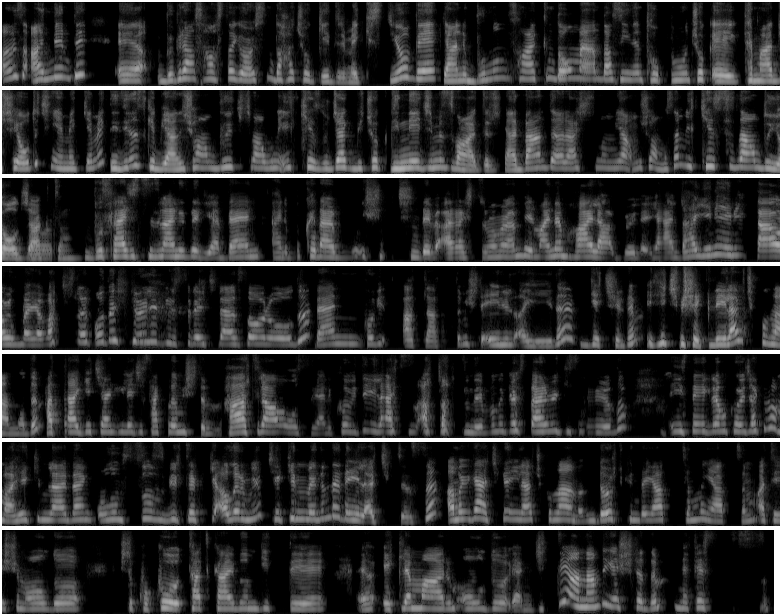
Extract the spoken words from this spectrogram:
Ama mesela annem de e, biraz hasta görsün daha çok yedirmek istiyor ve yani bunun farkında olmayan da yine toplumun çok e, temel bir şey olduğu için yemek yemek dediğiniz gibi yani şu an büyük ihtimal bunu ilk kez duyacak birçok dinleyicimiz vardır. Yani ben de araştırmamı yapmış olmasam ilk kez sizden duyuyor olacaktım. Bu sadece sizin anneniz değil. Yani ben hani bu kadar bu işin içinde ve araştırmama rağmen benim annem hala böyle yani daha yeni yeni ikna olmaya başladı. O da şöyle bir süreçten sonra oldu. Ben Covid atlattım işte Eylül ayıydı geçirdim. Hiçbir şekilde ilaç kullanmadım. Hatta geçen ilacı saklamıştım. Hatıra olsun yani Covid'i ilaçsız atlattım diye bunu göstermek istiyordum. Instagram'a koyacaktım ama hekimlerden olumsuz bir tepki alır mıyım? Çekinmedim de değil açıkçası. Ama gerçekten ilaç kullanmadım. Dört günde yattım mı yattım. Ateşim oldu. İşte koku, tat kaybım gitti. E, eklem ağrım oldu. Yani ciddi anlamda yaşadım. Nefes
